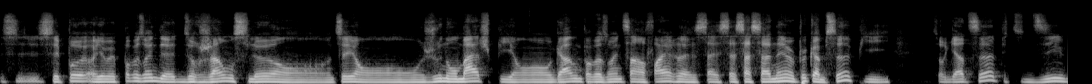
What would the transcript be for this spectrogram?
c'est pas il n'y avait pas besoin d'urgence là on, on joue nos matchs puis on gagne pas besoin de s'en faire ça, ça, ça, sonnait un peu comme ça puis tu regardes ça, puis tu te dis,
